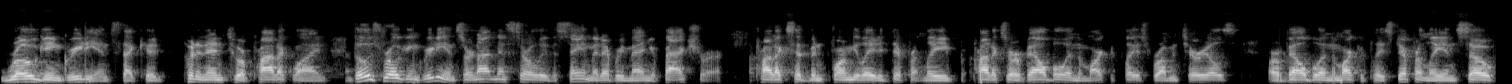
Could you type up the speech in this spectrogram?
rogue ingredients that could put it into a product line. Those rogue ingredients are not necessarily the same at every manufacturer. Products have been formulated differently. Products are available in the marketplace, raw materials are available in the marketplace differently. And so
